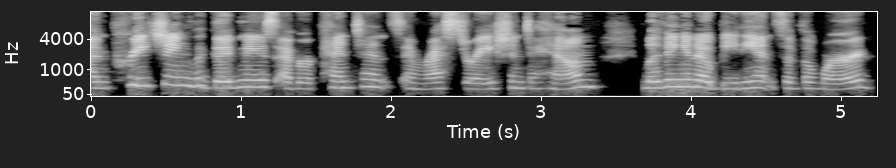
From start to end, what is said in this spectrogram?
um, preaching the good news of repentance and restoration to him, living in obedience of the word.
